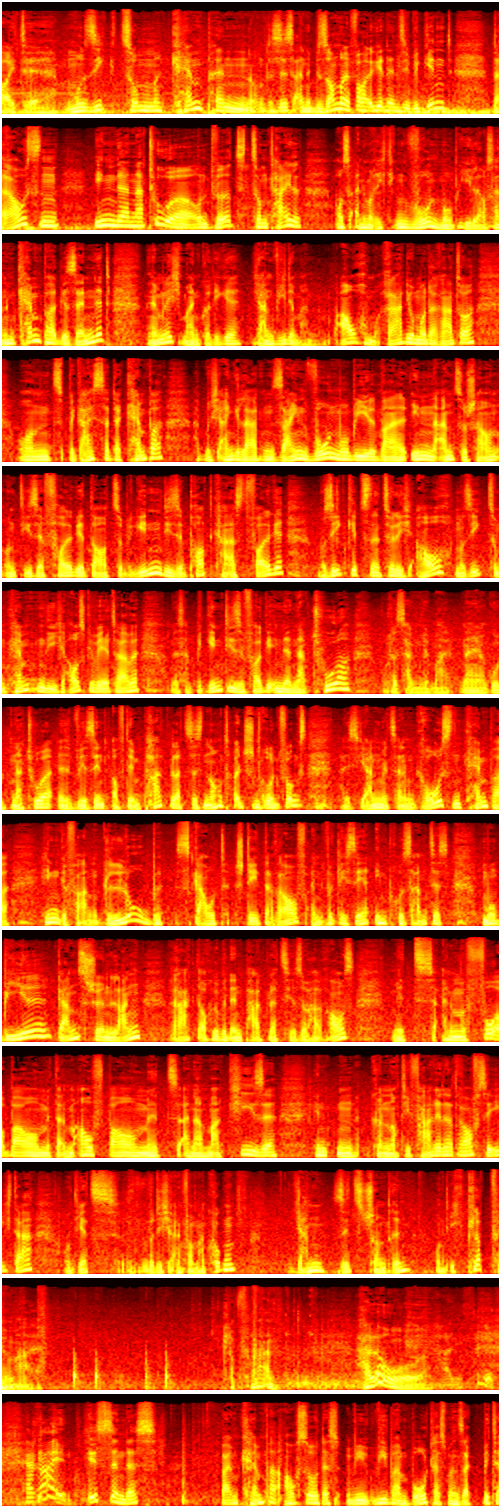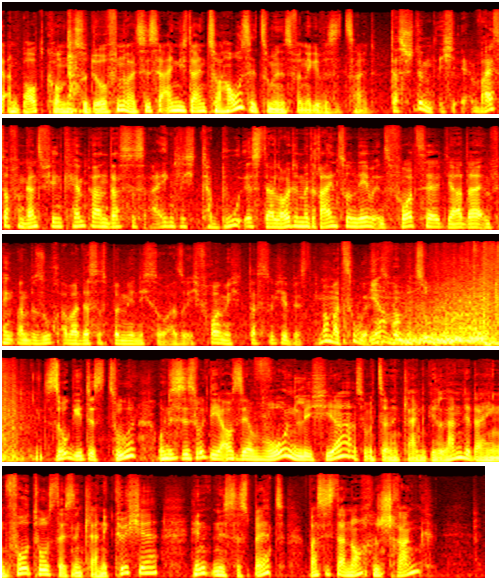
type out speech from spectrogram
Heute Musik zum Campen. Und es ist eine besondere Folge, denn sie beginnt draußen in der Natur und wird zum Teil aus einem richtigen Wohnmobil, aus einem Camper gesendet, nämlich mein Kollege Jan Wiedemann, auch Radiomoderator und begeisterter Camper, hat mich eingeladen, sein Wohnmobil mal innen anzuschauen und diese Folge dort zu beginnen, diese Podcast-Folge. Musik gibt's natürlich auch, Musik zum Campen, die ich ausgewählt habe. Und deshalb beginnt diese Folge in der Natur oder sagen wir mal, naja gut, Natur. Wir sind auf dem Parkplatz des Norddeutschen Rundfunks, da ist Jan mit seinem großen Camper hingefahren Globe Scout steht da drauf. Ein wirklich sehr imposantes Mobil, ganz schön lang, ragt auch über den Parkplatz hier so heraus. Mit einem Vorbau, mit einem Aufbau, mit einer Markise. Hinten können noch die Fahrräder drauf, sehe ich da. Und jetzt würde ich einfach mal gucken. Jan sitzt schon drin und ich klopfe mal. Klopfe mal an. Hallo. Hallo Philipp. Herein. Ist denn das beim Camper auch so, dass, wie, wie beim Boot, dass man sagt, bitte an Bord kommen zu dürfen? Weil es ist ja eigentlich dein Zuhause zumindest für eine gewisse Zeit. Das stimmt. Ich weiß auch von ganz vielen Campern, dass es eigentlich tabu ist, da Leute mit reinzunehmen ins Vorzelt. Ja, da empfängt man Besuch, aber das ist bei mir nicht so. Also ich freue mich, dass du hier bist. Ich mach mal zu. Es ja, mach mal zu. So geht es zu. Und es ist wirklich auch sehr wohnlich hier. Also mit so einer kleinen Gelande. Da hängen Fotos, da ist eine kleine Küche. Hinten ist das Bett. Was ist da noch? Ein Schrank?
